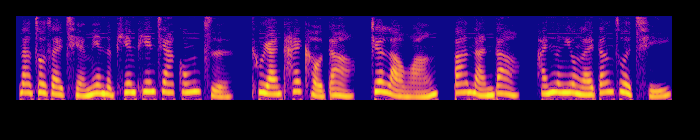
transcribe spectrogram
那坐在前面的翩翩家公子，突然开口道：“这老王八难道还能用来当坐骑？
